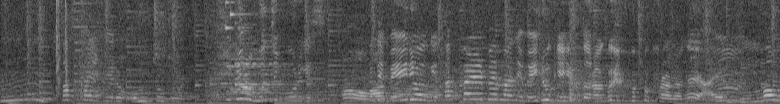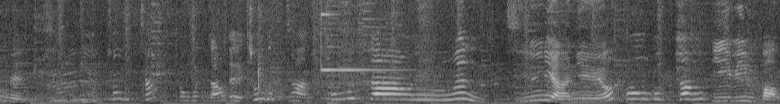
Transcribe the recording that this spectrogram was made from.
음 닭갈비를 엄청 좋아해요. 이유를 뭔지 모르겠어요. 어, 근데 맞아. 매력이 닭갈비만의 매력이 있더라고요. 그러면은 아예 못 먹는 음 청국장? 청국장? 네 청국장. 청국장은 진리 아니에요? 청국장 비빔밥.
